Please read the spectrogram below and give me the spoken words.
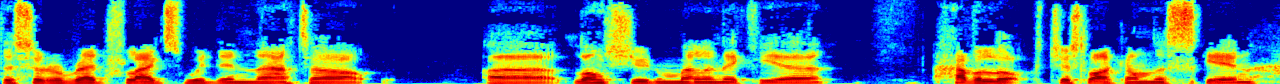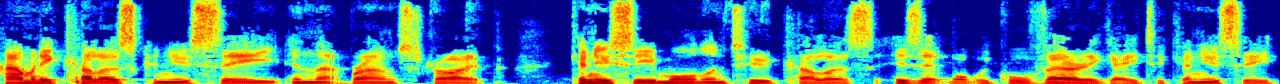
The sort of red flags within that are uh, longitudinal melanonychia. Have a look, just like on the skin. How many colors can you see in that brown stripe? Can you see more than two colors? Is it what we call variegated? Can you see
